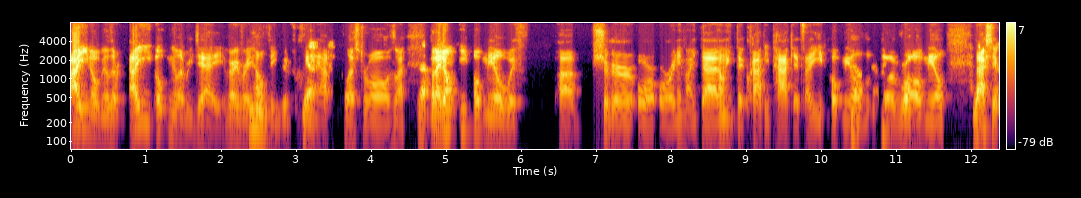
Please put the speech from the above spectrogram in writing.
I eat oatmeal. Every, I eat oatmeal every day. Very, very mm-hmm. healthy, good for cleaning yeah. out cholesterol. So but I don't eat oatmeal with uh, sugar or or anything like that. I don't eat the crappy packets. I eat oatmeal, no. uh, raw oatmeal. Yeah. Actually,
